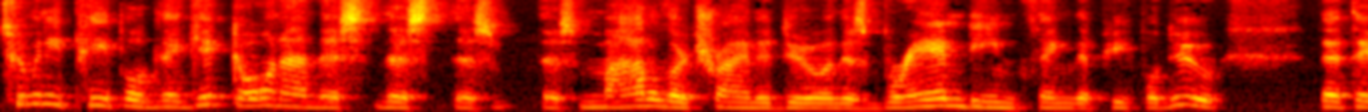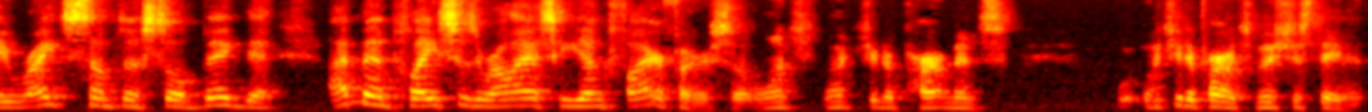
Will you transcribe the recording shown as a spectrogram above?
too many people they get going on this this this this model they're trying to do and this branding thing that people do that they write something so big that I've been places where I'll ask a young firefighter, so what's what's your department's what's your department's mission statement?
